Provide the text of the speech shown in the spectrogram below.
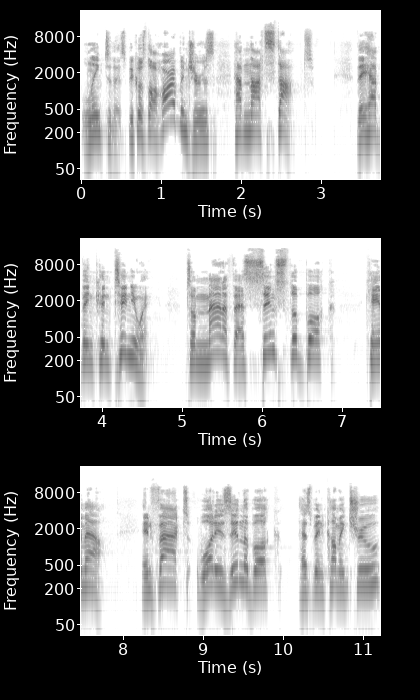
link to this because the harbingers have not stopped. They have been continuing to manifest since the book came out. In fact, what is in the book has been coming true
